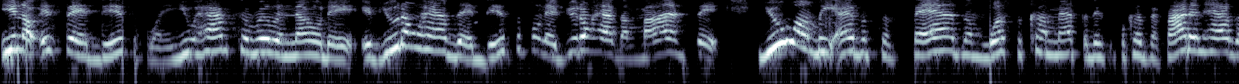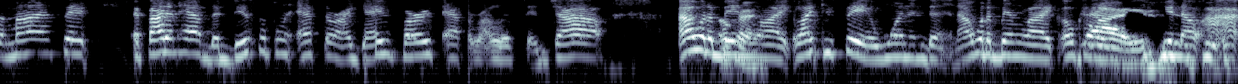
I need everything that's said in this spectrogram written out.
you know, it's that discipline. You have to really know that if you don't have that discipline, if you don't have the mindset, you won't be able to fathom what's to come after this. Because if I didn't have the mindset, if I didn't have the discipline after I gave birth, after I left that job, I would have been Okay. like, like you said, one and done. I would have been like, okay, Right. you know, I,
